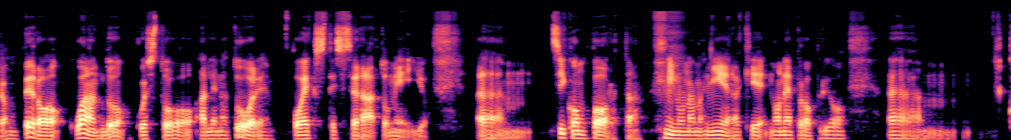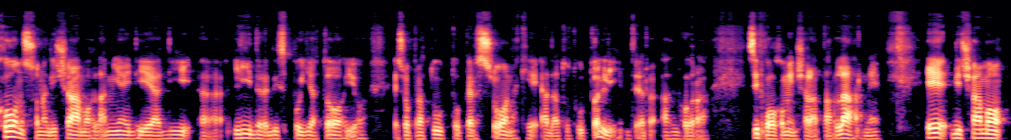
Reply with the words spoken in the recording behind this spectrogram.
un però quando questo allenatore o ex tesserato meglio um, si comporta in una maniera che non è proprio um, consona, diciamo, alla mia idea di uh, leader di spogliatoio e soprattutto persona che ha dato tutto all'Inter, allora si può cominciare a parlarne. E diciamo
